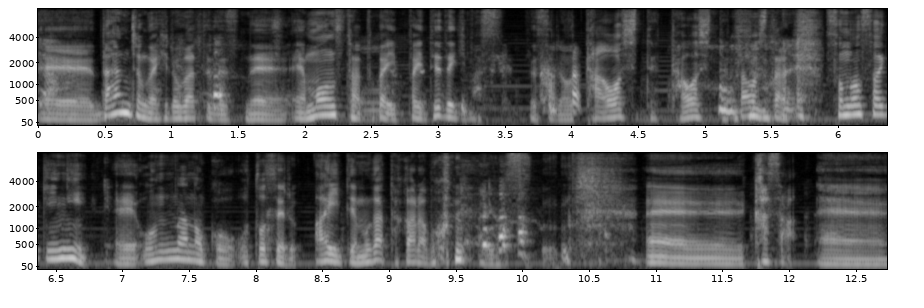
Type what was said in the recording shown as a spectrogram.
えーダンジョンが広がってですねえーモンスターとかいっぱい出てきますでそれを倒して倒して倒したらその先に、えー女の子を落とせるアイテムが宝箱にあります、えー傘、え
